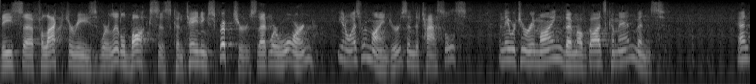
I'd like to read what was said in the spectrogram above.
These uh, phylacteries were little boxes containing scriptures that were worn, you know, as reminders in the tassels, and they were to remind them of God's commandments. And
